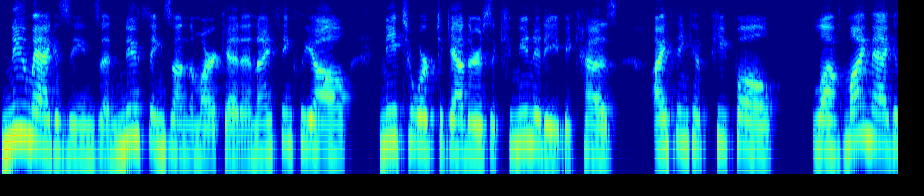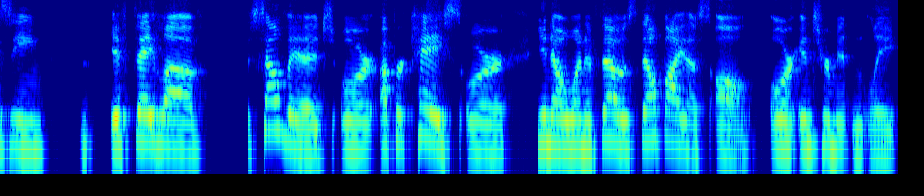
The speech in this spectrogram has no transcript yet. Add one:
new magazines and new things on the market. And I think we all need to work together as a community because I think if people love my magazine, if they love Selvedge or uppercase or you know one of those they'll buy us all or intermittently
